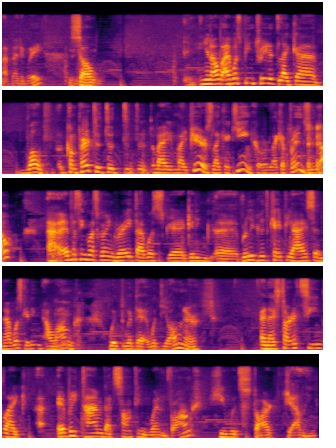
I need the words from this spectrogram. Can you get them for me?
by, by the way. Mm-hmm. So you know, I was being treated like a well, compared to, to, to, to, my, my peers, like a king or like a prince, you know? uh, everything was going great. I was uh, getting uh, really good KPIs and I was getting along with, with, the, with the owner. And I started seeing like uh, every time that something went wrong, he would start yelling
